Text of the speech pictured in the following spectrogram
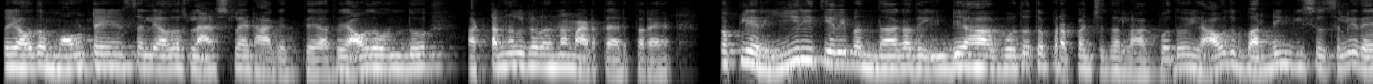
ಸೊ ಯಾವುದೋ ಮೌಂಟೈನ್ಸಲ್ಲಿ ಯಾವುದೋ ಲ್ಯಾಂಡ್ ಸ್ಲೈಡ್ ಆಗುತ್ತೆ ಅಥವಾ ಯಾವುದೋ ಒಂದು ಟನಲ್ಗಳನ್ನು ಮಾಡ್ತಾ ಇರ್ತಾರೆ. ಸೊ ಕ್ಲಿಯರ್ ಈ ರೀತಿಯಲ್ಲಿ ಬಂದಾಗ ಅದು ಇಂಡಿಯಾ ಆಗ್ಬೋದು ಅಥವಾ ಪ್ರಪಂಚದಲ್ಲಿ ಆಗ್ಬೋದು, ಯಾವುದು ಬರ್ನಿಂಗ್ ಇಶ್ಯೂಸಲ್ಲಿ ಇದೆ,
